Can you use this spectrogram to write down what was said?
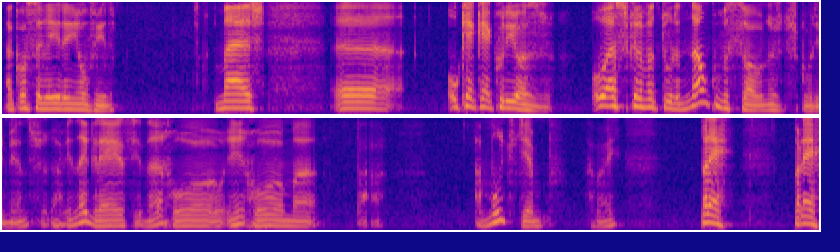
aconselho a irem ouvir. Mas uh, o que é que é curioso? A escravatura não começou nos descobrimentos, na Grécia, na Ro em Roma, pá, há muito tempo, está bem? Pré, pré,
